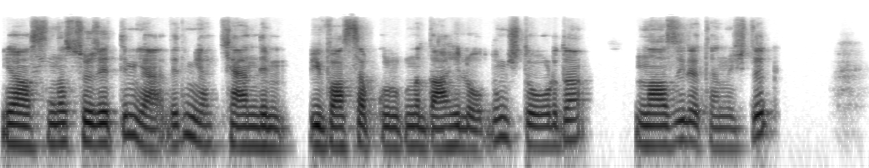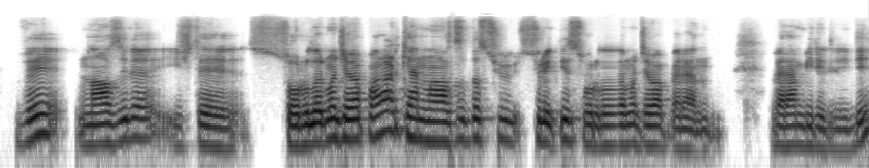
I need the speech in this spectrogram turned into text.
Ya aslında söz ettim ya dedim ya kendim bir WhatsApp grubuna dahil oldum. İşte orada Nazlı ile tanıştık. Ve Nazlı ile işte sorularıma cevap ararken Nazlı da sü- sürekli sorularıma cevap veren veren biriydi.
